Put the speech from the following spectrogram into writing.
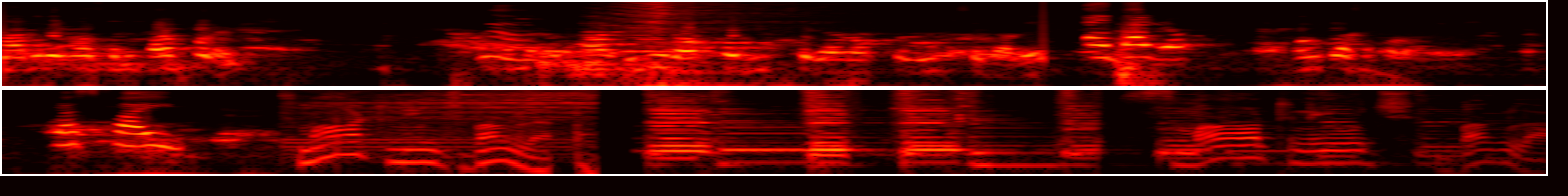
না দিলে তোমার শরীর খারাপ করে? আর যদি রক্ত দিচ্ছে যারা রক্ত দিচ্ছে তাদের এগারো। কোন ক্লাসে পড়ো? Class five smart news Bangla smart news Bangla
